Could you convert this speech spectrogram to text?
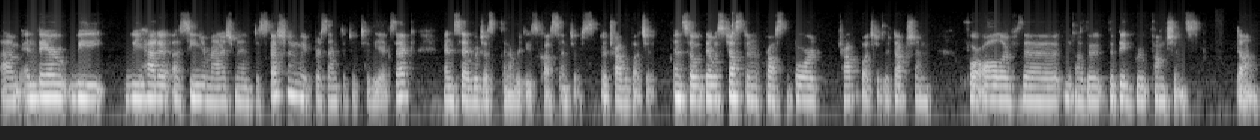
Um, and there we we had a, a, senior management discussion. We presented it to the exec and said we're just going to reduce cost centers a travel budget. And so there was just an across the board travel budget reduction for all of the you know the, the big group functions done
